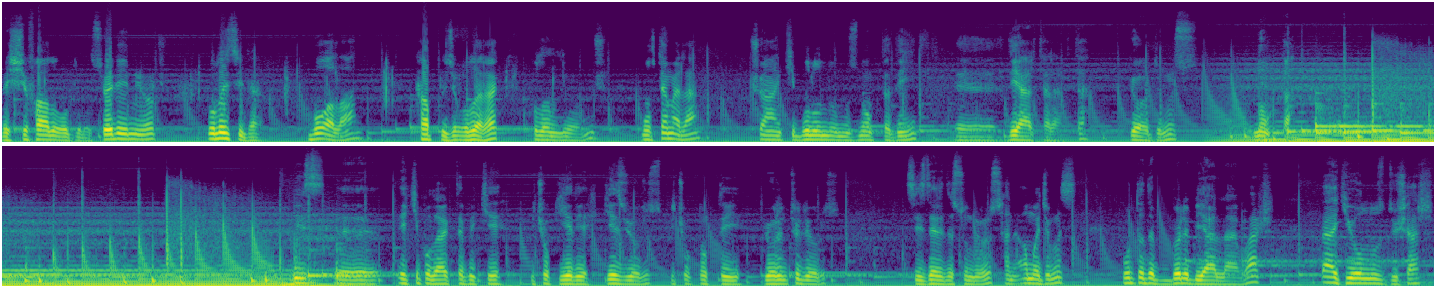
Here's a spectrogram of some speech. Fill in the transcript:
ve şifalı olduğu söyleniyor. Dolayısıyla bu alan kaplıca olarak kullanılıyormuş. Muhtemelen şu anki bulunduğumuz nokta değil, e, diğer tarafta gördüğümüz nokta. Biz e, ekip olarak tabii ki birçok yeri geziyoruz, birçok noktayı görüntülüyoruz. Sizlere de sunuyoruz. Hani amacımız burada da böyle bir yerler var. Belki yolunuz düşer,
